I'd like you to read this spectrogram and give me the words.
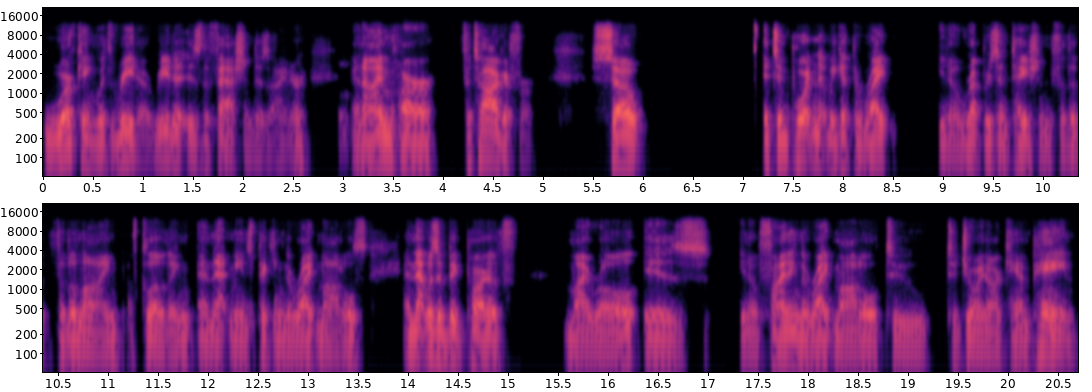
working with Rita. Rita is the fashion designer, mm-hmm. and I'm her photographer. So it's important that we get the right you know representation for the for the line of clothing and that means picking the right models and that was a big part of my role is you know finding the right model to to join our campaign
